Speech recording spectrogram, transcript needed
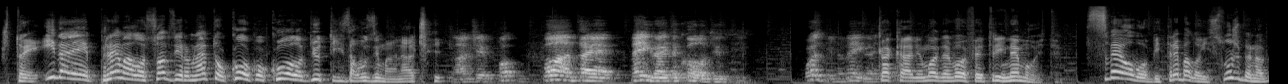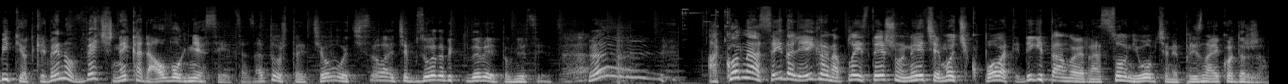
Što je i dalje premalo s obzirom na to koliko Call of Duty zauzima, znači. Znači, po, poanta je, ne igrajte Call of Duty. Ozbiljno, ne igrajte. Kakav je Modern Warfare 3, nemojte. Sve ovo bi trebalo i službeno biti otkriveno već nekada ovog mjeseca, zato što će ovo, ova će epizoda biti u devetom mjesecu. A kod nas se i dalje igra na Playstationu neće moći kupovati digitalno jer nas Sony uopće ne priznaje kod državu.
